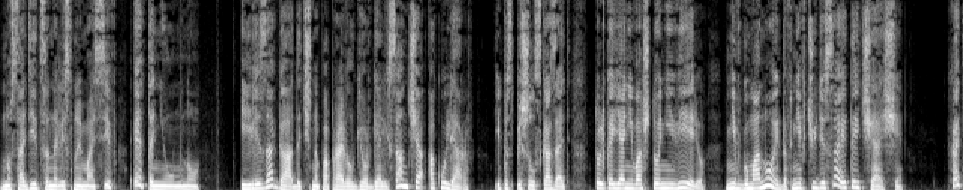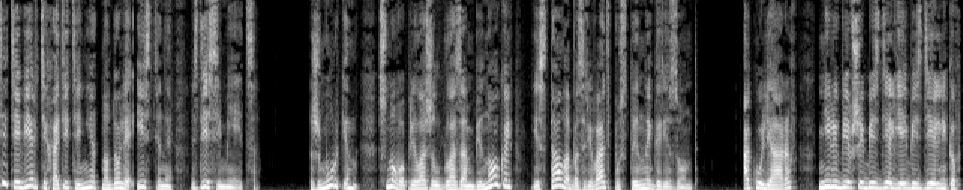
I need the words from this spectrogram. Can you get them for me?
но садиться на лесной массив — это неумно. Или загадочно, поправил Георгий Александровича Окуляров и поспешил сказать, только я ни во что не верю, ни в гуманоидов, ни в чудеса этой чащи. Хотите верьте, хотите нет, но доля истины здесь имеется. Жмуркин снова приложил глазам бинокль и стал обозревать пустынный горизонт. Окуляров, не любивший безделья и бездельников,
